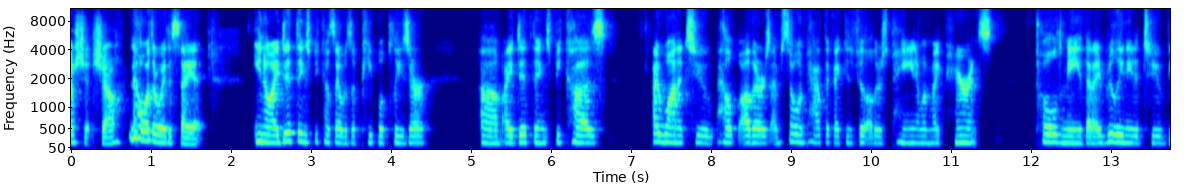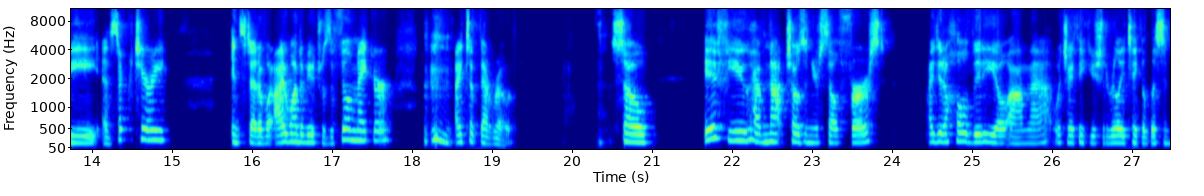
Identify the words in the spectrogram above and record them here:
a shit show. No other way to say it you know, I did things because I was a people pleaser. Um, I did things because I wanted to help others. I'm so empathic, I can feel others' pain. And when my parents told me that I really needed to be a secretary instead of what I wanted to be, which was a filmmaker, I took that road. So if you have not chosen yourself first, I did a whole video on that, which I think you should really take a listen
